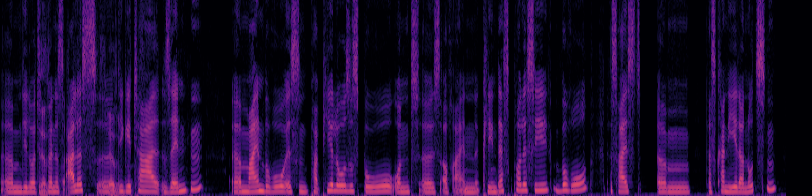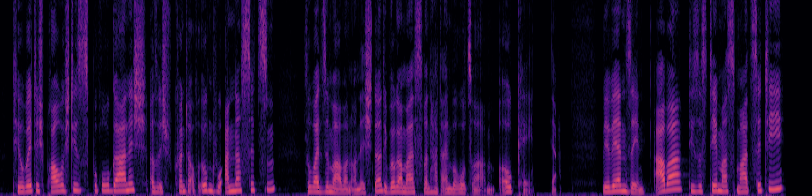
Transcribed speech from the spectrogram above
Ähm, die Leute Sehr können super. es alles äh, digital senden. Äh, mein Büro ist ein papierloses Büro und äh, ist auch ein Clean Desk Policy Büro. Das heißt, ähm, das kann jeder nutzen. Theoretisch brauche ich dieses Büro gar nicht. Also ich könnte auch irgendwo anders sitzen. Soweit sind wir aber noch nicht. Ne? Die Bürgermeisterin hat ein Büro zu haben. Okay, ja. Wir werden sehen. Aber dieses Thema Smart City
